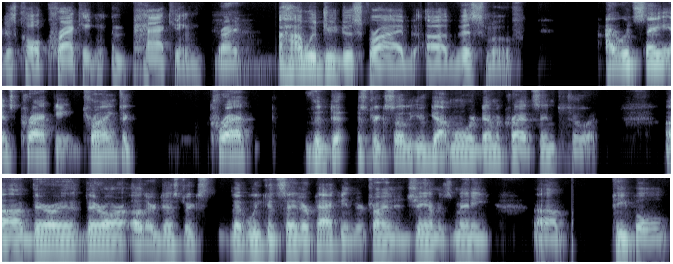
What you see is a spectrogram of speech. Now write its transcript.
just called cracking and packing. Right. How would you describe uh, this move? I would say it's cracking, trying to crack the district so that you've got more Democrats into it. Uh, there, are, there are other districts that we could say they're packing. They're trying to jam as many uh, people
